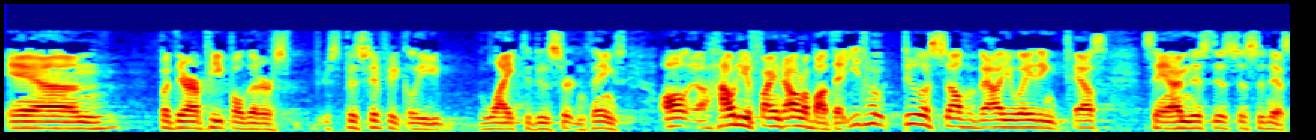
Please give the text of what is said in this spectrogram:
and but there are people that are specifically like to do certain things. All, how do you find out about that? You don't do a self-evaluating test saying I'm this, this, this, and this.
